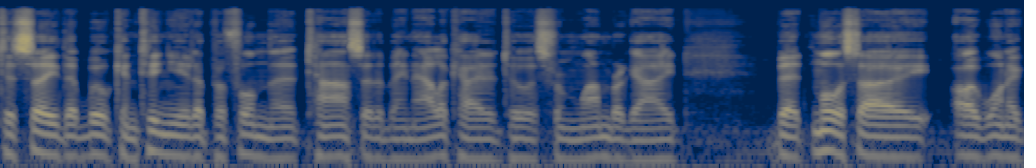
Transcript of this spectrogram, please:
to see that we'll continue to perform the tasks that have been allocated to us from one brigade. But more so, I want to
